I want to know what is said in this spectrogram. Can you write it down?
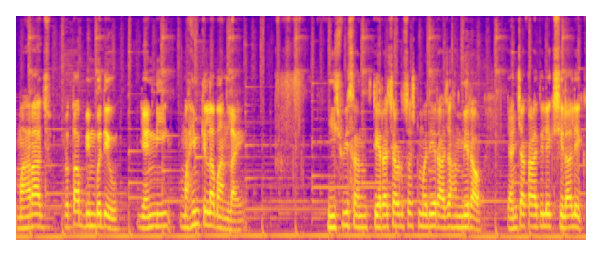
महाराज प्रताप बिंबदेव यांनी माहीम किल्ला बांधला आहे. इसवी सन तेराशे अडुसष्टमध्ये राजा हंबीराव यांच्या काळातील एक शिलालेख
